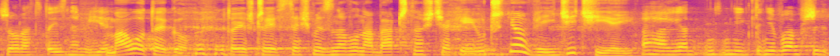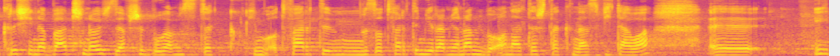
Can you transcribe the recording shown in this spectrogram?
że ona tutaj z nami jest. Mało tego, to jeszcze jesteśmy znowu na baczność, jak jej uczniowie i dzieci jej. A, ja nigdy nie byłam przy Krysi na baczność, zawsze byłam z takim otwartym, z otwartymi ramionami, bo ona też tak nas witała. E, I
